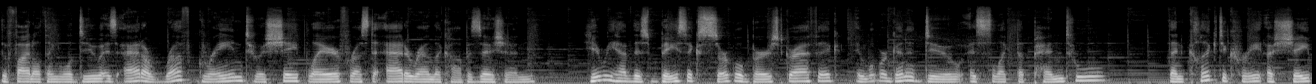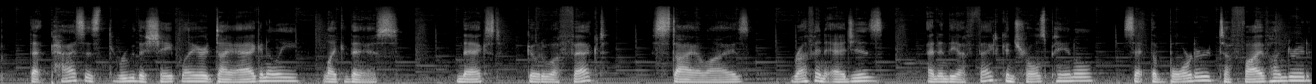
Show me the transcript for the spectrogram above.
The final thing we'll do is add a rough grain to a shape layer for us to add around the composition. Here we have this basic circle burst graphic, and what we're gonna do is select the pen tool, then click to create a shape that passes through the shape layer diagonally like this. Next, go to Effect, Stylize, Roughen Edges, and in the Effect Controls panel, set the border to 500,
